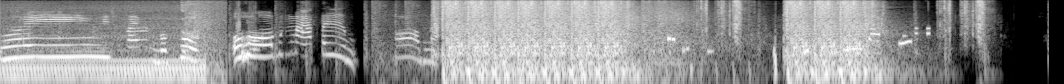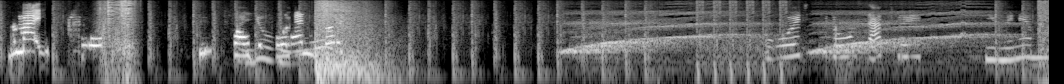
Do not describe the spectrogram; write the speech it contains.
เว้ยทำไมมันบุกโอ้โห มึงมาตื่มพ่อมึงอะทำไมไปอยู่โบเล่นเลยโอ้ยโดนจัดเลยยิงไหมเนี่ยมึง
